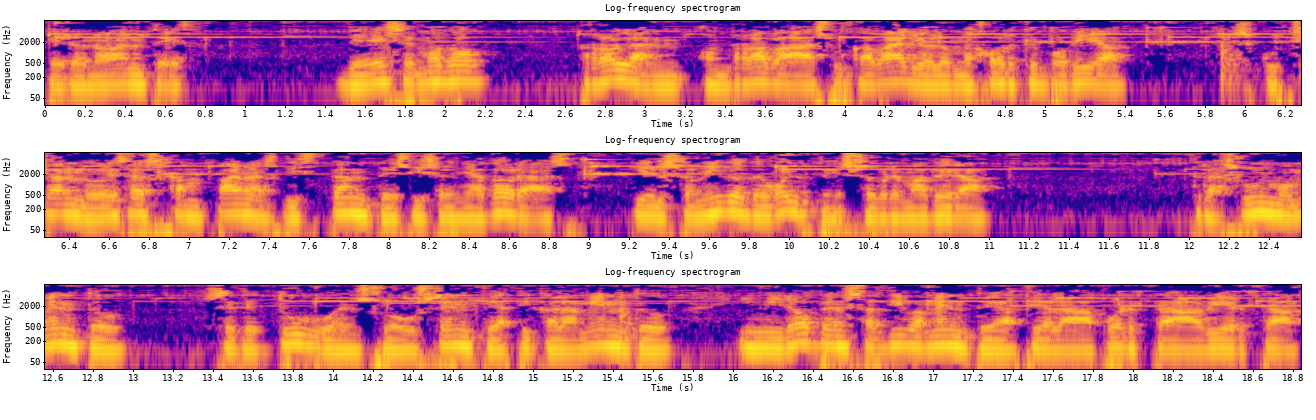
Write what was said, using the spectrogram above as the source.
pero no antes. De ese modo, Roland honraba a su caballo lo mejor que podía, escuchando esas campanas distantes y soñadoras y el sonido de golpes sobre madera. Tras un momento, se detuvo en su ausente acicalamiento y miró pensativamente hacia la puerta abierta.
